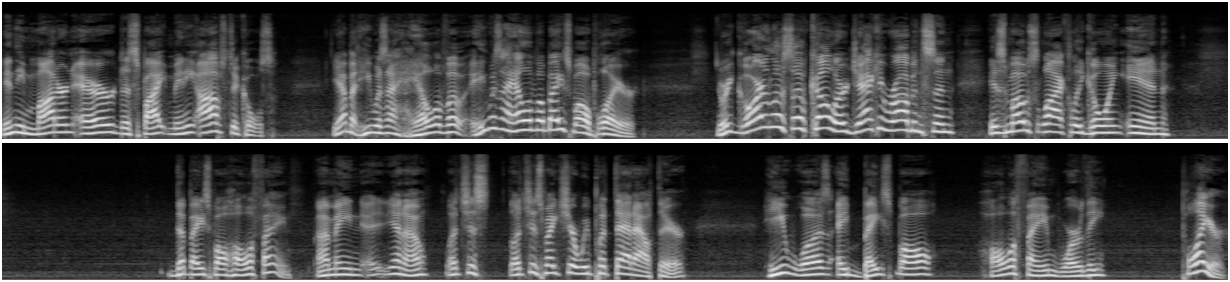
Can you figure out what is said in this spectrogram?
in the modern era despite many obstacles. Yeah, but he was a hell of a he was a hell of a baseball player. Regardless of color, Jackie Robinson is most likely going in the Baseball Hall of Fame. I mean, uh, you know, let's just let's just make sure we put that out there. He was a baseball Hall of Fame worthy player.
